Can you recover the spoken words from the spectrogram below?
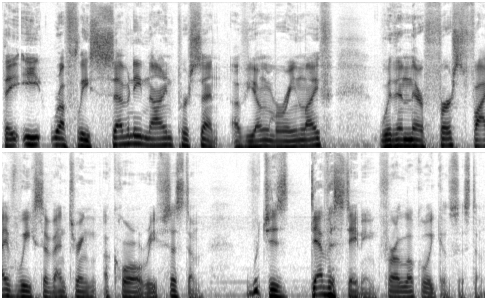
They eat roughly 79% of young marine life within their first five weeks of entering a coral reef system, which is devastating for a local ecosystem.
